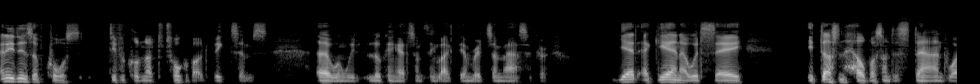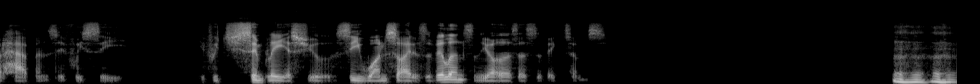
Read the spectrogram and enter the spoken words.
And it is of course difficult not to talk about victims uh, when we're looking at something like the Amritsar massacre. Yet again, I would say it doesn't help us understand what happens if we see if we simply issue, see one side as the villains and the others as the victims. Mm-hmm, mm-hmm.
